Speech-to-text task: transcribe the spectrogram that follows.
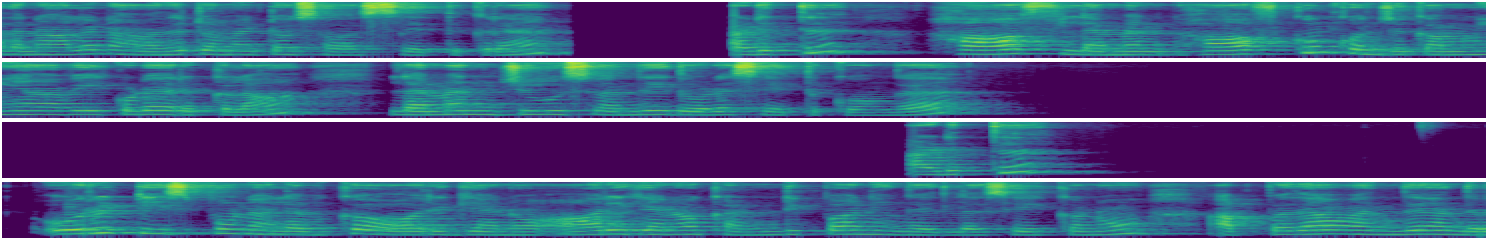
அதனால் நான் வந்து டொமேட்டோ சாஸ் சேர்த்துக்கிறேன். அடுத்து ஹாஃப் லெமன் ஹாஃப்க்கும் கொஞ்சம் கம்மியாகவே கூட இருக்கலாம். லெமன் ஜூஸ் வந்து இதோட சேர்த்துக்கோங்க. அடுத்து ஒரு டீஸ்பூன் அளவுக்கு ஆரிகானோ ஆரிகானோ கண்டிப்பாக நீங்கள் இதில் சேர்க்கணும். அப்போ தான் வந்து அந்த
